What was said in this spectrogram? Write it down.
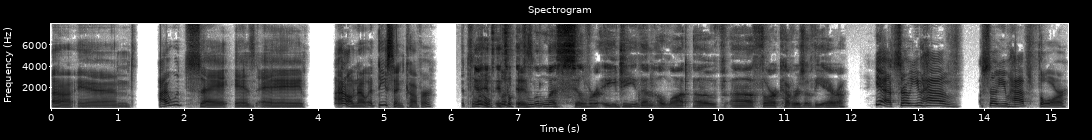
Uh and i would say is a i don't know a decent cover. It's a yeah, little, it's it's, little it's a little less silver agey than a lot of uh, Thor covers of the era. yeah so you have so you have thor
